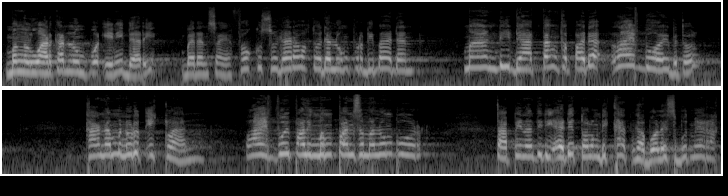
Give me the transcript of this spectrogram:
mengeluarkan lumpur ini dari badan saya. Fokus saudara waktu ada lumpur di badan. Mandi datang kepada boy betul? Karena menurut iklan, boy paling mempan sama lumpur. Tapi nanti diedit tolong dikat, nggak boleh sebut merek.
